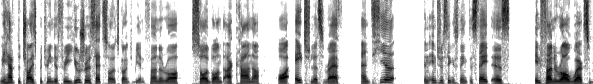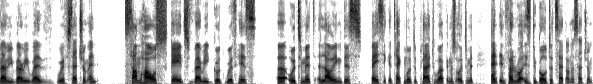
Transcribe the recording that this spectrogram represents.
we have the choice between the three usual sets, so it's going to be Infernal Roar, Soulbound Arcana, or Ageless Wrath. And here, an interesting thing to state is Infernal works very, very well with Setram and somehow scales very good with his uh, ultimate, allowing this basic attack multiplier to work in his ultimate. And Infernal is the goated set on a Setram.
